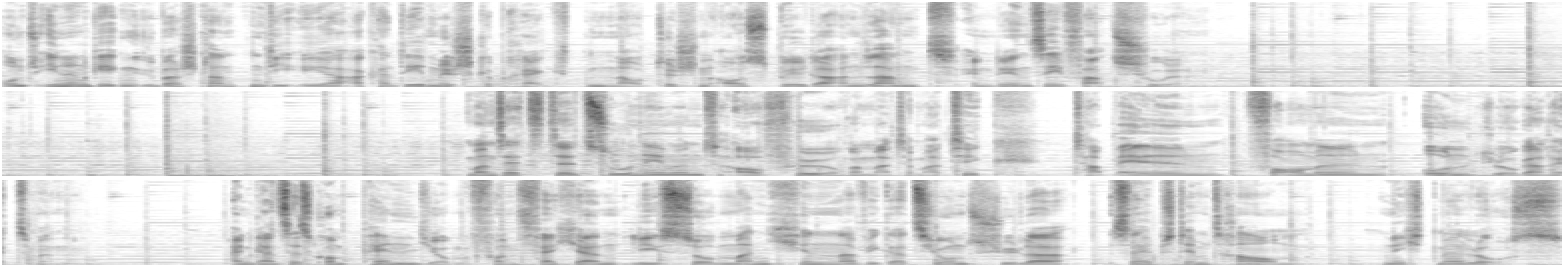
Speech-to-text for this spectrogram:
und ihnen gegenüber standen die eher akademisch geprägten nautischen Ausbilder an Land in den Seefahrtsschulen. Man setzte zunehmend auf höhere Mathematik, Tabellen, Formeln und Logarithmen. Ein ganzes Kompendium von Fächern ließ so manchen Navigationsschüler selbst im Traum nicht mehr los.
